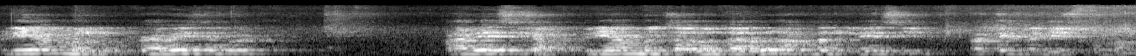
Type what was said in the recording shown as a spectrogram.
ప్రియాంబుల్ ప్రవేశ ప్రవేశిక ప్రియాంబుల్ చదువుతారు. అందరూ లేచి ప్రతిజ్ఞ తీసుకున్నాం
